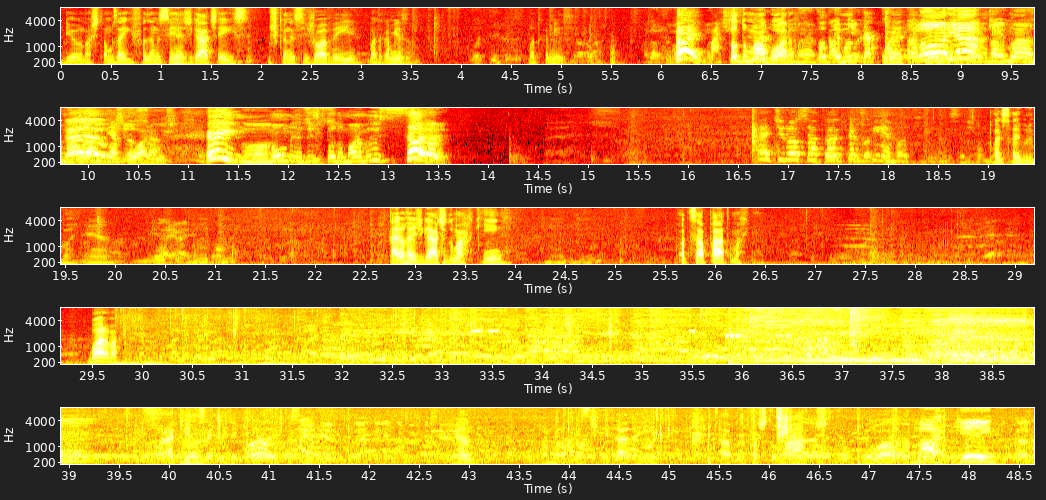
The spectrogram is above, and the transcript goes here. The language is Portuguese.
Entendeu? Nós estamos aí fazendo esse resgate aí, buscando esse jovem aí. Bota a camisa. Bota a camisa. Ei! Todo mal agora. Todo mundo que aguenta. Glória! Queimando. agora. Ei, nome de Jesus, todo mal, Jesus, sai! Aí tirou o sapato as pinhas. Pode sair, Playboy. Tá aí o resgate do Marquinhos. Bota o sapato, Marquinhos. Bora, Marquinhos. Bora aqui nessa igreja aqui, olha aí, parceiro. Tá vendo? Vamos lá, pra ser cuidado aí. Tá, pelo pastor Marcos, pelo Alan. Marquei do cara.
